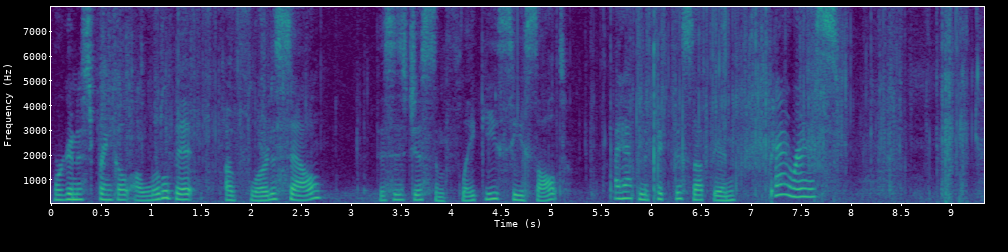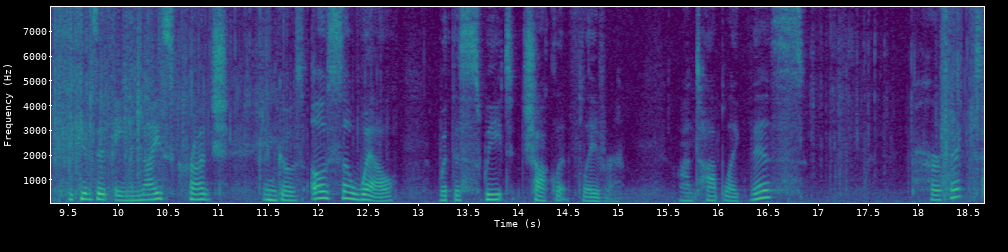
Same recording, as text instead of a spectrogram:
we're going to sprinkle a little bit of fleur de sel. This is just some flaky sea salt. I happen to pick this up in Paris. It gives it a nice crunch and goes oh so well with the sweet chocolate flavor. On top like this, perfect.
